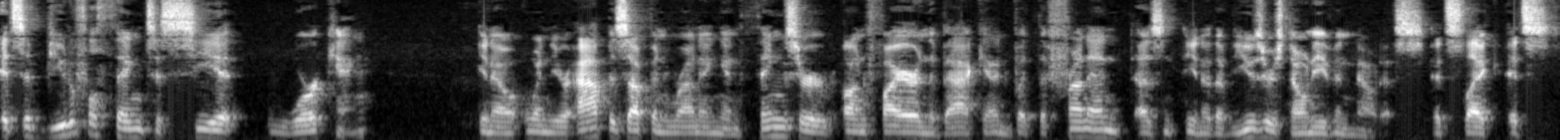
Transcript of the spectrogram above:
it's a beautiful thing to see it working. You know when your app is up and running and things are on fire in the back end but the front end doesn't you know the users don't even notice. It's like it's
